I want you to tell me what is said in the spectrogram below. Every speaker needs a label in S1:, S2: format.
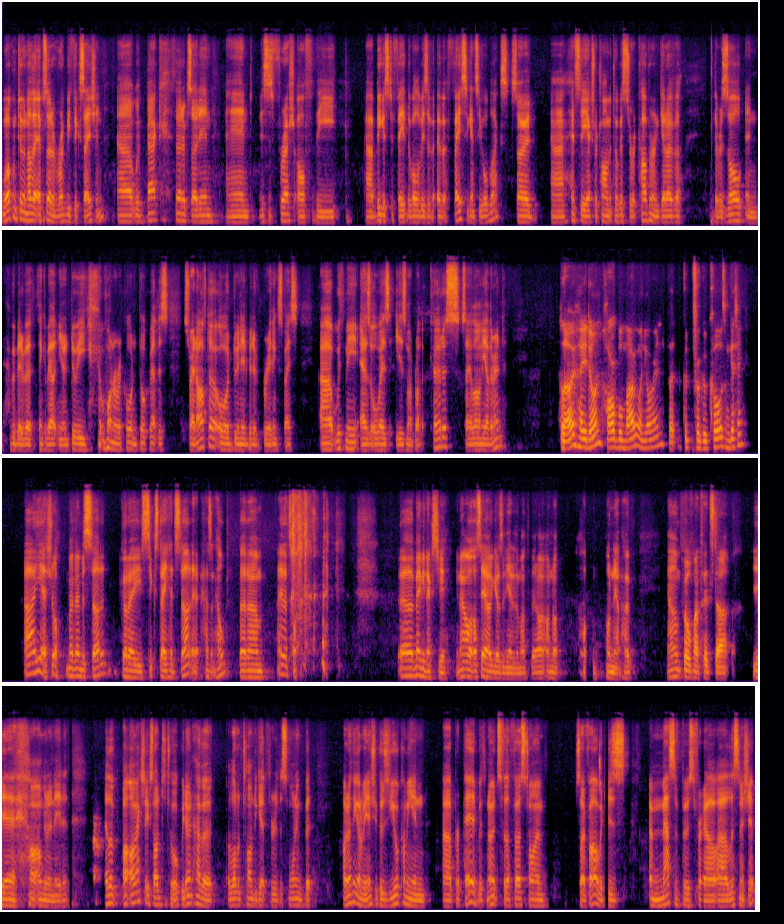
S1: Welcome to another episode of Rugby Fixation. Uh, we're back, third episode in, and this is fresh off the uh, biggest defeat the Wallabies have ever faced against the All Blacks. So, uh, hence the extra time it took us to recover and get over the result and have a bit of a think about, you know, do we want to record and talk about this straight after, or do we need a bit of breathing space? Uh, with me, as always, is my brother Curtis. Say hello on the other end.
S2: Hello, how you doing? Horrible Mo on your end, but good for a good cause, I'm guessing.
S1: Uh, yeah, sure. November's started. Got a six-day head start. It hasn't helped, but um, hey, that's fine. uh, maybe next year. You know, I'll, I'll, see how it goes at the end of the month, but I, am not holding, holding, out hope.
S2: Um, Twelve-month head start.
S1: Yeah, I, am going to need it. Hey, look, I, I'm actually excited to talk. We don't have a, a lot of time to get through this morning, but I don't think that'll be an issue because you're coming in uh, prepared with notes for the first time so far, which is a massive boost for our uh, listenership,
